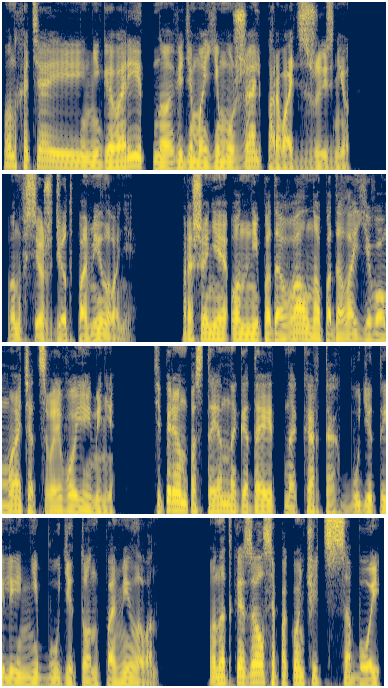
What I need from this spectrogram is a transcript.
Он хотя и не говорит, но, видимо, ему жаль порвать с жизнью. Он все ждет помилования. Прошение он не подавал, но подала его мать от своего имени. Теперь он постоянно гадает на картах, будет или не будет он помилован. Он отказался покончить с собой.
